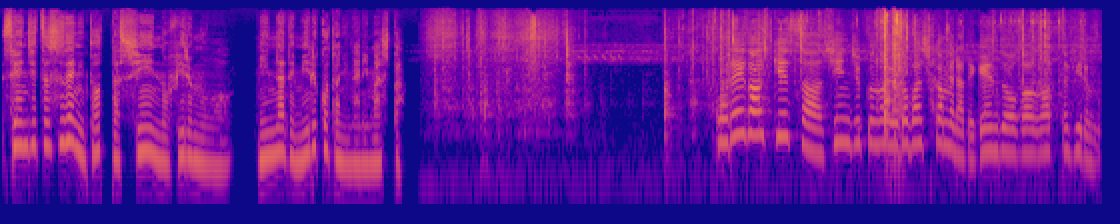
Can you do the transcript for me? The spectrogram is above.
先日すでに撮ったシーンのフィルムをみんなで見ることになりました。これが今朝新宿のヨドバシカメラで現像が上がったフィルム。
